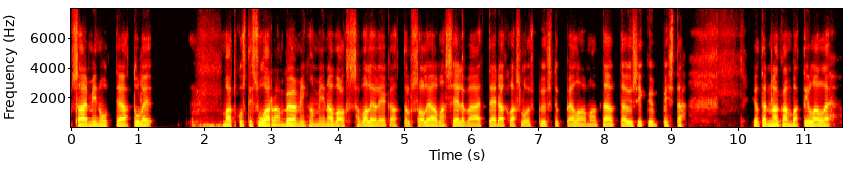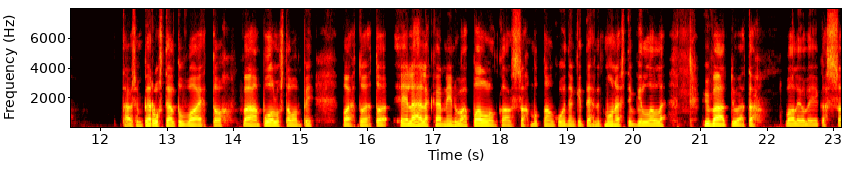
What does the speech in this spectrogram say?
sai minuutteja, tuli matkusti suoraan Birminghamiin avauksessa valioliikaottelussa, oli aivan selvää, ettei Douglas Lewis pysty pelaamaan täyttä 90, joten Nakamba tilalle täysin perusteltu vaihto, vähän puolustavampi vaihtoehto, ei lähelläkään niin hyvä pallon kanssa, mutta on kuitenkin tehnyt monesti Villalle hyvää työtä valioliikassa.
